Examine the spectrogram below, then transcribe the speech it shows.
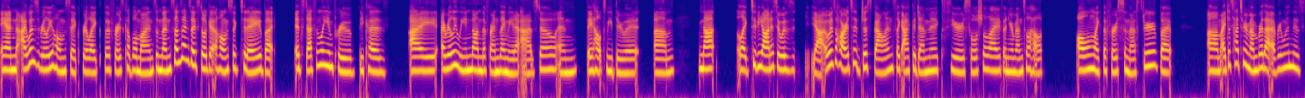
and I was really homesick for like the first couple months. And then sometimes I still get homesick today, but it's definitely improved because I I really leaned on the friends I made at ASDO and they helped me through it. Um, not like to be honest, it was yeah, it was hard to just balance like academics, your social life, and your mental health all in like the first semester. But um, I just had to remember that everyone is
